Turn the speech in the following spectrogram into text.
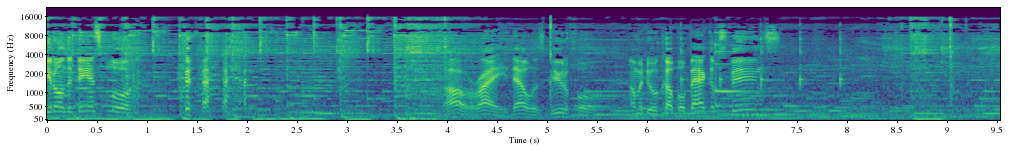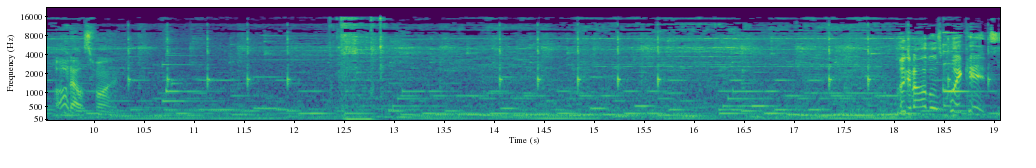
get on the dance floor. All right, that was beautiful. I'm gonna do a couple backup spins. Oh, that was fun. Look at all those quick hits.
